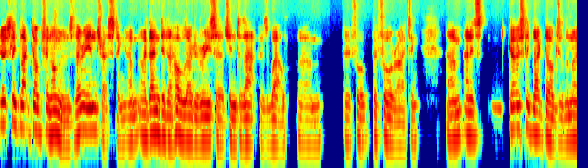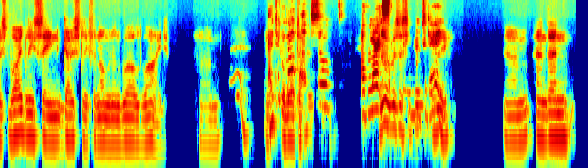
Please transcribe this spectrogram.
Ghostly black dog phenomenon is very interesting. Um, I then did a whole load of research into that as well um, before before writing, um, and it's ghostly black dogs are the most widely seen ghostly phenomenon worldwide. Um, oh, I didn't know that. So I've learned no, something new today. Um, and then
